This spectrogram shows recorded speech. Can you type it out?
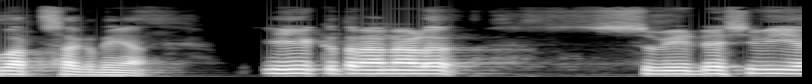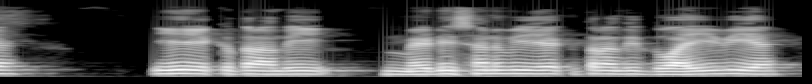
ਵਰਤ ਸਕਦੇ ਆ ਇਹ ਇੱਕ ਤਰ੍ਹਾਂ ਨਾਲ ਸਵੀਡਿਸ਼ ਵੀ ਹੈ ਇਹ ਇੱਕ ਤਰ੍ਹਾਂ ਦੀ ਮੈਡੀਸਨ ਵੀ ਹੈ, ਇੱਕ ਤਰ੍ਹਾਂ ਦੀ ਦਵਾਈ ਵੀ ਹੈ।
